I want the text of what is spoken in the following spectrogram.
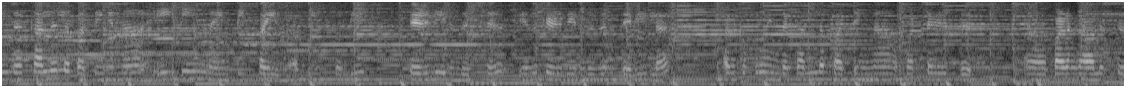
இந்த கல்லில் பார்த்தீங்கன்னா எயிட்டீன் நைன்டி ஃபைவ் அப்படின்னு சொல்லி எழுதி இருந்துச்சு எதுக்கு எழுதி இருந்ததுன்னு தெரியல. அதுக்கப்புறம் இந்த கல்லில் பார்த்தீங்கன்னா பட்டெழுத்து பழங்காலத்து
